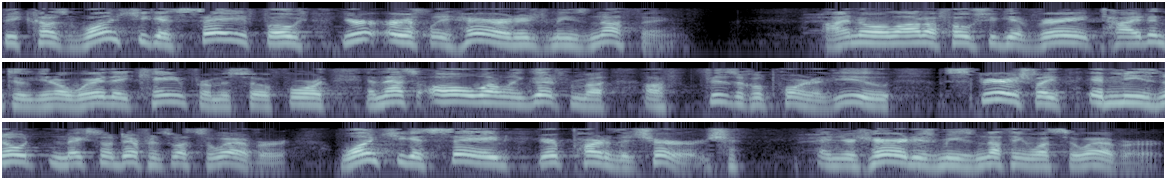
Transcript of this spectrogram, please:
because once you get saved, folks, your earthly heritage means nothing. I know a lot of folks who get very tied into, you know, where they came from and so forth, and that's all well and good from a, a physical point of view. Spiritually, it means no, makes no difference whatsoever. Once you get saved, you're part of the church, and your heritage means nothing whatsoever.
